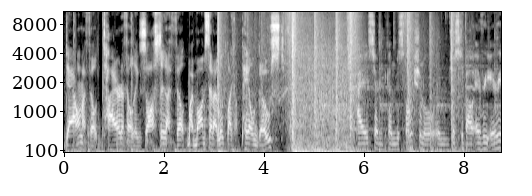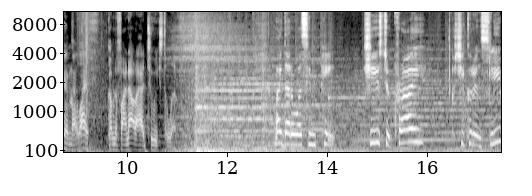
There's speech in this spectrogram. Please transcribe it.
down, I felt tired, I felt exhausted. I felt, my mom said I looked like a pale ghost. I started to become dysfunctional in just about every area of my life. Come to find out, I had two weeks to live. My daughter was in pain. She used to cry. She couldn't sleep.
